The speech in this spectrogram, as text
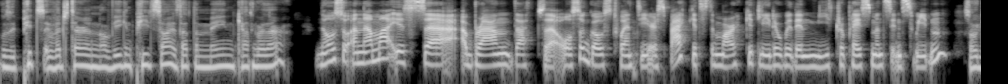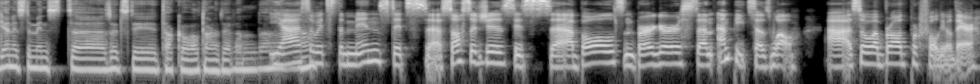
was it pizza, vegetarian or vegan pizza? Is that the main category there? No, so Anamma is uh, a brand that uh, also goes 20 years back. It's the market leader within meat replacements in Sweden. So again, it's the minced, uh, so it's the taco alternative, and uh, yeah, no? so it's the minced, it's uh, sausages, it's uh, balls and burgers and, and pizza as well. Uh, so a broad portfolio there.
